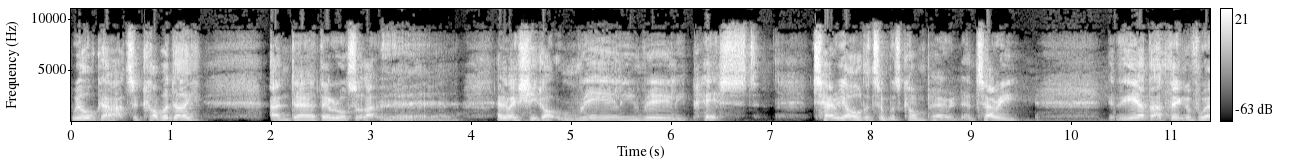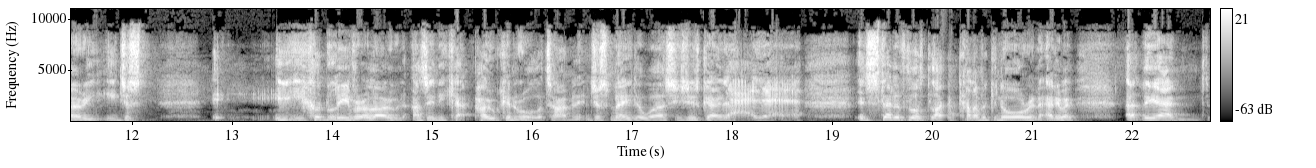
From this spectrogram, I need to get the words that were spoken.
We all go out to comedy." And uh, they were all sort of like. Ugh. Anyway, she got really, really pissed. Terry Alderton was comparing, and Terry, he had that thing of where he, he just he, he couldn't leave her alone, as in he kept poking her all the time, and it just made her worse. She's just going, ah, yeah. instead of like kind of ignoring it. Anyway, at the end,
